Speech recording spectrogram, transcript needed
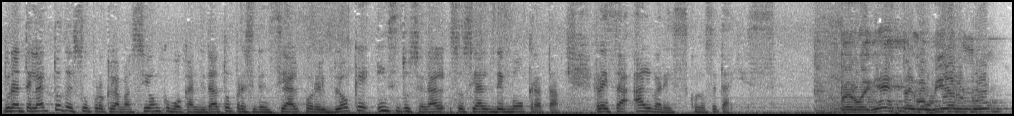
durante el acto de su proclamación como candidato presidencial por el bloque institucional socialdemócrata. Reza Álvarez con los detalles. Pero en este gobierno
